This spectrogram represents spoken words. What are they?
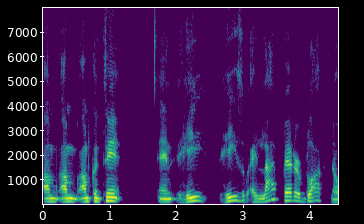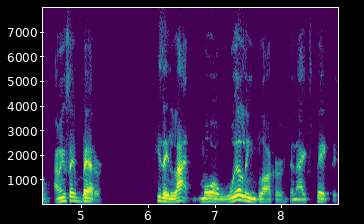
I'm I'm I'm content and he he's a lot better block. No, I mean say better. He's a lot more willing blocker than I expected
